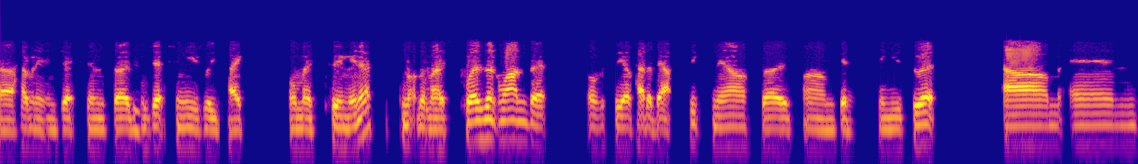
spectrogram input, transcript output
uh, have an injection. So the injection usually takes almost two minutes. It's not the most pleasant one, but obviously I've had about six now, so um, getting used to it. Um, and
